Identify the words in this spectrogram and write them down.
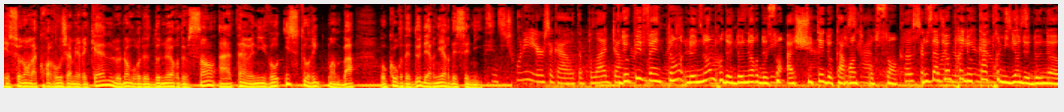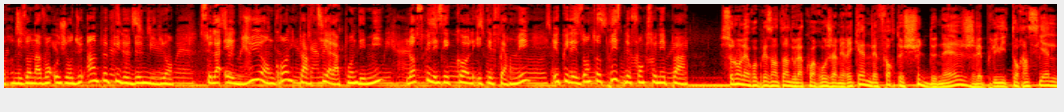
Et selon la Croix-Rouge américaine, le nombre de donneurs de sang a atteint un niveau historiquement bas au cours des deux dernières décennies. Depuis 20 ans, le nombre de donneurs de sang a chuté de 40%. Nous avions près de 4 millions de donneurs. Nous en avons aujourd'hui un peu plus de 2 millions. Cela est dû en grande partie à la pandémie, lorsque les écoles étaient fermées et que les entreprises ne fonctionnaient pas. Selon les représentants de la Croix-Rouge américaine, les fortes chutes de neige, les pluies torrentielles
